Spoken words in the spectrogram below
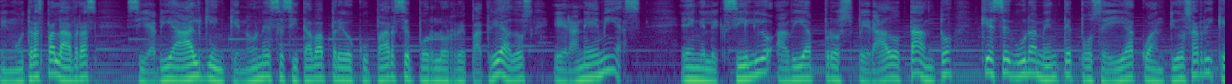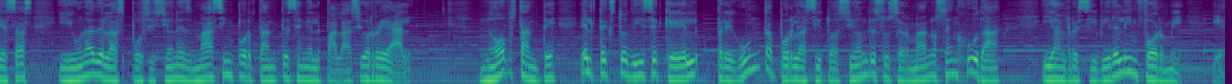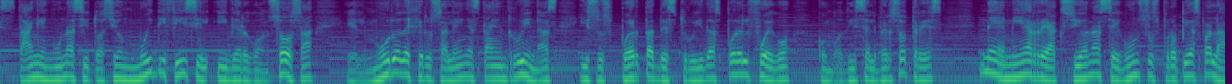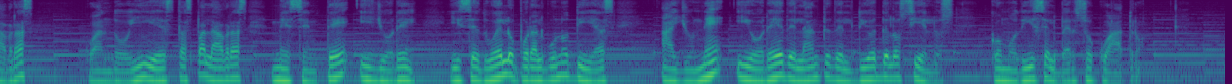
En otras palabras, si había alguien que no necesitaba preocuparse por los repatriados, era Nehemías. En el exilio había prosperado tanto que seguramente poseía cuantiosas riquezas y una de las posiciones más importantes en el palacio real. No obstante, el texto dice que él pregunta por la situación de sus hermanos en Judá y al recibir el informe, están en una situación muy difícil y vergonzosa, el muro de Jerusalén está en ruinas y sus puertas destruidas por el fuego, como dice el verso 3, Nehemías reacciona según sus propias palabras, cuando oí estas palabras me senté y lloré, hice duelo por algunos días, ayuné y oré delante del Dios de los cielos, como dice el verso 4.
